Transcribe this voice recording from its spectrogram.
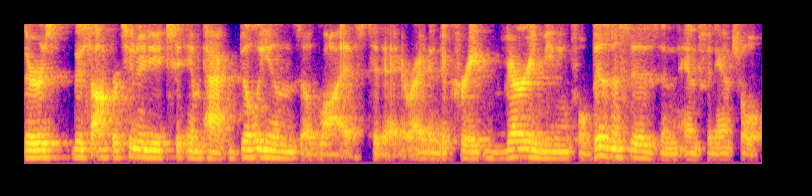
there's this opportunity to impact billions of lives today, right? And to create very meaningful businesses and, and financial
